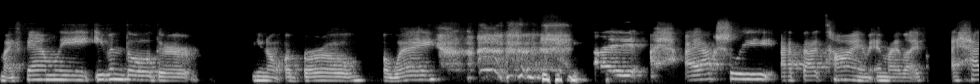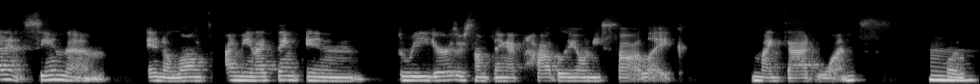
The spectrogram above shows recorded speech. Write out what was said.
my family, even though they're, you know, a borough away. I I actually at that time in my life, I hadn't seen them in a long I mean, I think in three years or something, I probably only saw like my dad once. Mm. or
